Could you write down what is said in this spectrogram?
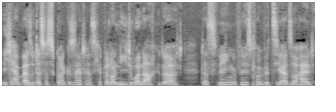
Ich habe, also das, was du gerade gesagt hast, ich habe da noch nie drüber nachgedacht. Deswegen finde ich es voll witzig. Also halt,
